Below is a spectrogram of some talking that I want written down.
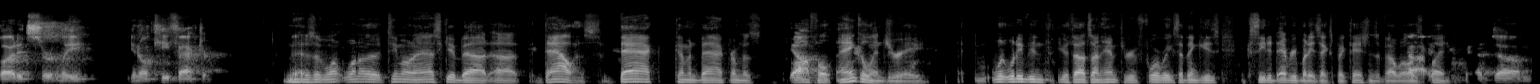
but it's certainly you know a key factor and there's a one, one other team I want to ask you about uh, Dallas. Dak coming back from his yeah. awful ankle injury. What, what have been your thoughts on him through four weeks? I think he's exceeded everybody's expectations of how well he's played. That, um,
